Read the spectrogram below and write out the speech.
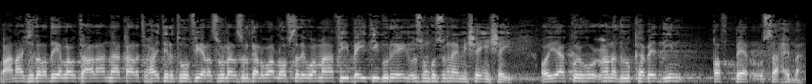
wacan caishata radi allahu tacala anha qaalat waxay tihi tuwufiya rasul rasulka al waa loofsaday wamaa fii beyti gurigayga usan ku sugnayn min shayin shay oo yaakuluhu cunadu kabadin qof beer u saaxiib ah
